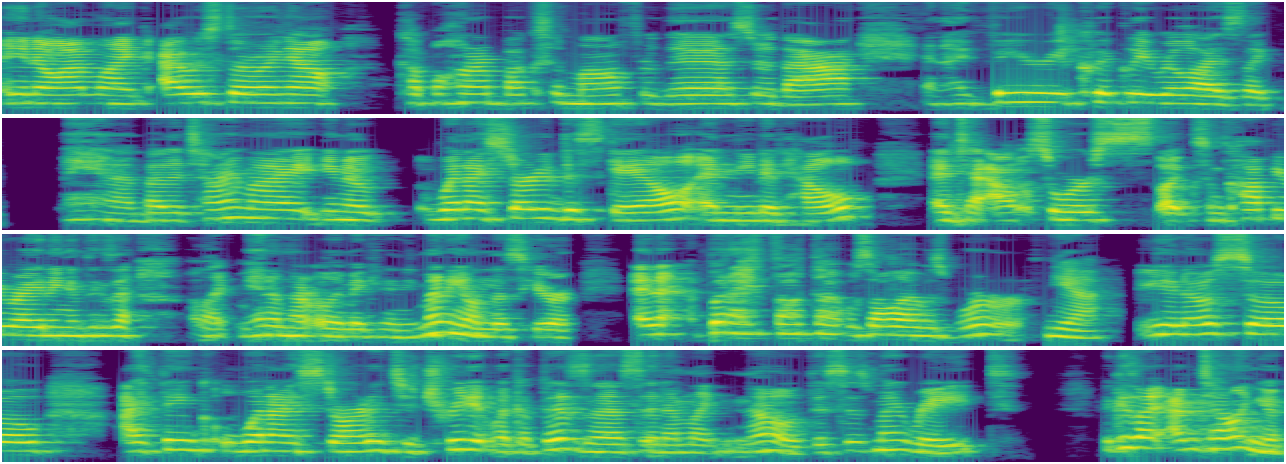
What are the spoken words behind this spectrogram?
you know, I'm like, I was throwing out a couple hundred bucks a month for this or that. And I very quickly realized, like, man, by the time I, you know, when I started to scale and needed help and to outsource like some copywriting and things like that, I'm like, man, I'm not really making any money on this here. And, but I thought that was all I was worth. Yeah. You know, so I think when I started to treat it like a business and I'm like, no, this is my rate. Because I, I'm telling you,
